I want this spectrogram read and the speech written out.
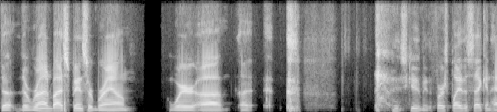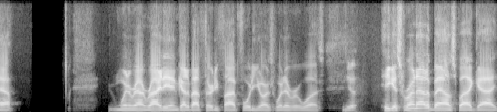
The the run by Spencer Brown where uh, uh, excuse me, the first play of the second half went around right in, got about 35, 40 yards, whatever it was. Yeah. He gets run out of bounds by a guy.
